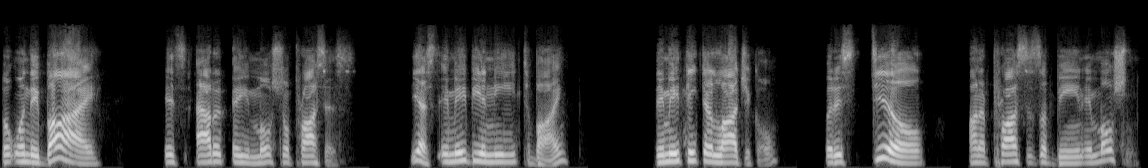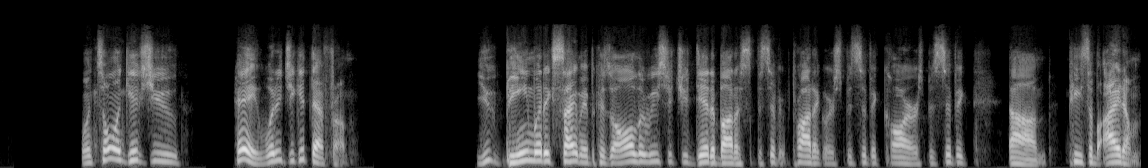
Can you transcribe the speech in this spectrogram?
But when they buy, it's out of an emotional process. Yes, it may be a need to buy. They may think they're logical, but it's still on a process of being emotional. When someone gives you, hey, what did you get that from? You beam with excitement because all the research you did about a specific product or a specific car or a specific um, piece of item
